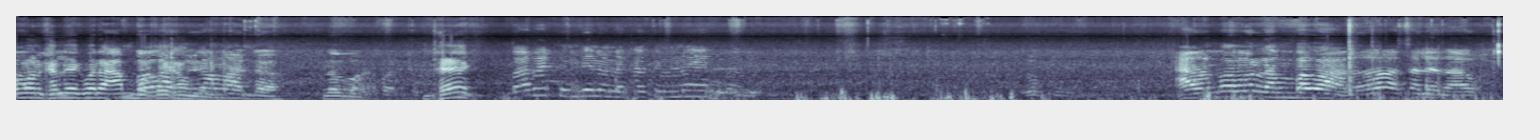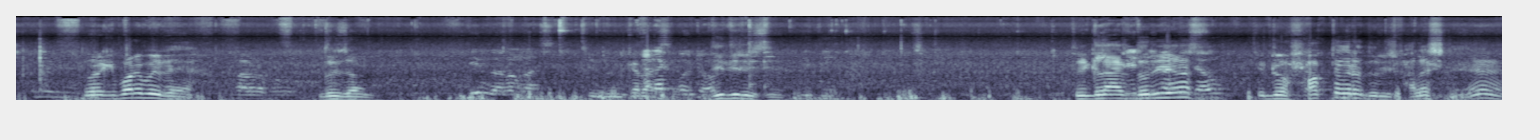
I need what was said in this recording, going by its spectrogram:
আমার খালি একবারে আম ভর্তা খাও লবণ আমার দাও, লবণ। থাক আর বললাম বাবা। ও, চলে যাও। তোমরা কি পরে বই ভাইয়া দুইজন। তিনজন কেন আছে? দিদি রয়েছে তুই গ্লাস ধরিয়াস। একটু শক্ত করে ধরিস ফালাস না হ্যাঁ?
